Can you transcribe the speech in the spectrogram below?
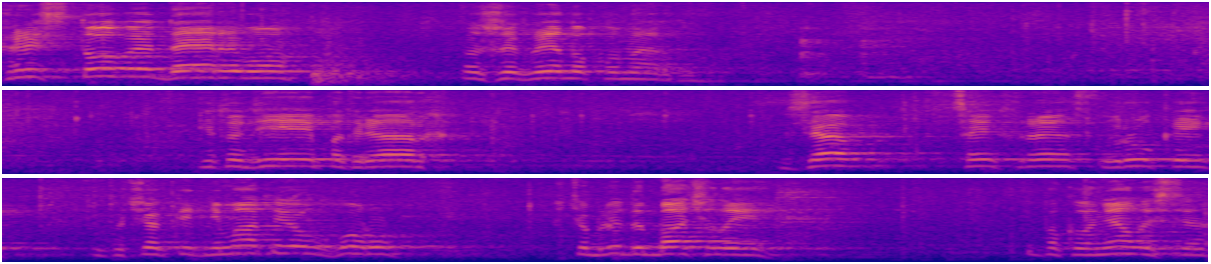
Христове дерево оживило померлого. І тоді патріарх взяв цей хрест в руки і почав піднімати його вгору, щоб люди бачили і поклонялися,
